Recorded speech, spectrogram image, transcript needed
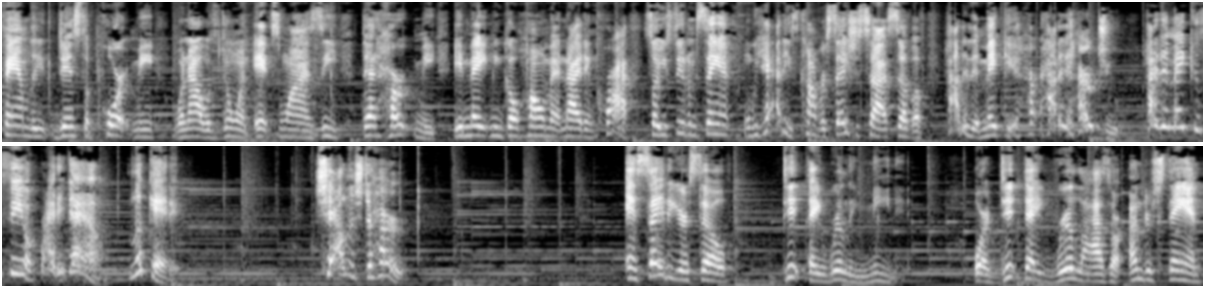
family didn't support me when I was doing X, Y, and Z. That hurt me. It made me go home at night and cry. So you see what I'm saying? When we had these conversations to ourselves of how did it make it hurt? How did it hurt you? How did it make you feel? Write it down. Look at it. Challenge the hurt. And say to yourself, did they really mean it? Or did they realize or understand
